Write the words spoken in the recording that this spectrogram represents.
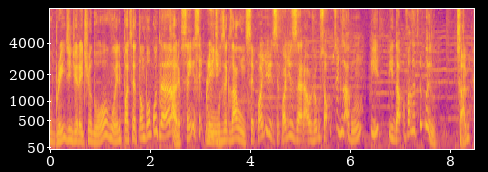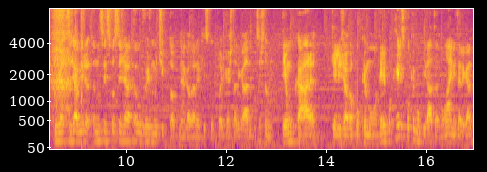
o breeding direitinho do ovo, ele pode ser tão bom quanto o Não, contrário. sem, sem breeding. O Zigzagoon. Você pode, você pode zerar o jogo só com Zigzagoon e, e dá pra fazer tranquilo, sabe? Você já, você já viram, eu não sei se você já. Eu vejo muito TikTok, né? A galera que escuta o podcast tá ligado, vocês também. Tem um cara que ele joga Pokémon, aquele, aqueles Pokémon pirata online, tá ligado?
